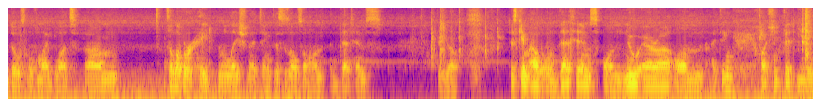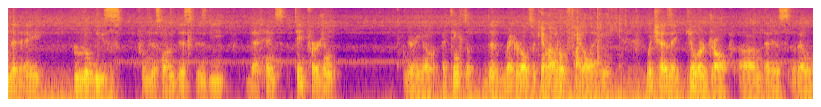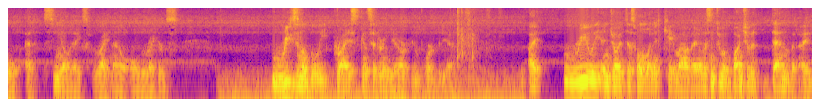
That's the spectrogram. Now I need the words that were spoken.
Dose of My Blood. Um, it's a love or hate relation, I think. This is also on Dead Hymns. There you go. This came out on Dead Hymns, on New Era, on, I think Hodge and Pit even did a release from this one. This is the Dead Hymns tape version. There you go. I think the, the record also came out on Final Agony, which has a killer drop um, that is available at CNLX right now. All the records reasonably priced considering they are import, but yeah. I really enjoyed this one when it came out. I listened to a bunch of it then, but I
